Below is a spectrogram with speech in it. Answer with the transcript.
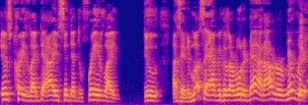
it's crazy like that. I said that to phrase like, dude, I said, it must have happened because I wrote it down. I don't remember it,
